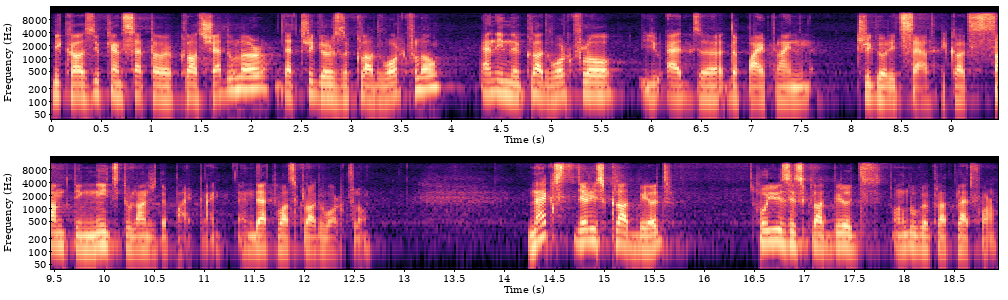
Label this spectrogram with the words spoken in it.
because you can set a Cloud Scheduler that triggers a Cloud Workflow, and in the Cloud Workflow you add uh, the pipeline trigger itself because something needs to launch the pipeline, and that was Cloud Workflow. Next, there is Cloud Build. Who uses Cloud Build on Google Cloud Platform?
